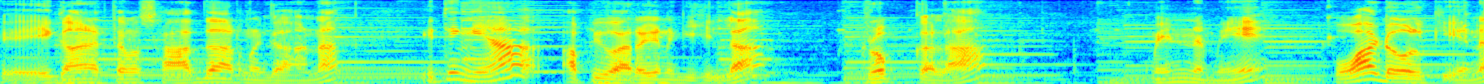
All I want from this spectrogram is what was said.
ඒ ගාන ඇතම සාධාරණ ගානක්. ඉතින් එයා අපි වරගෙන ගිහිල්ලා ඩ්‍රොප් කලා මෙන්න මේ පොවාඩෝල් කියන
